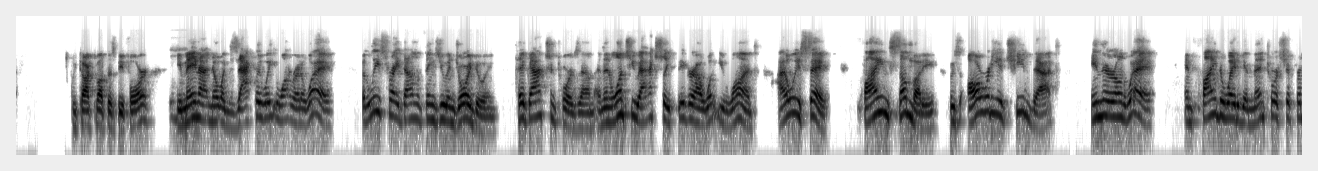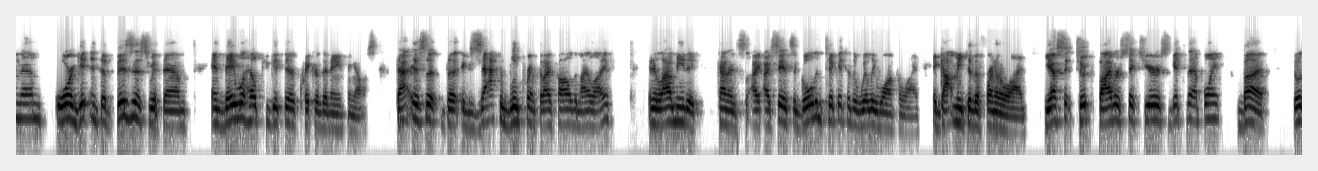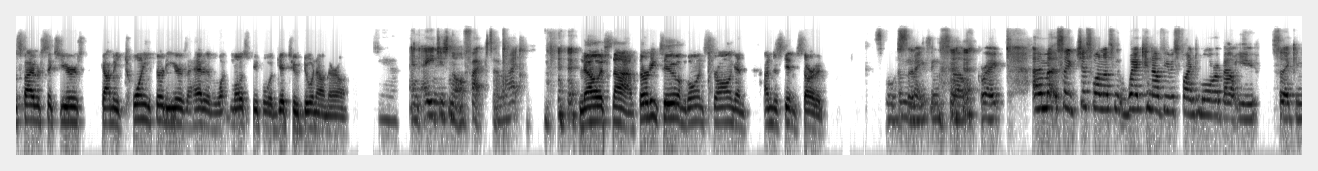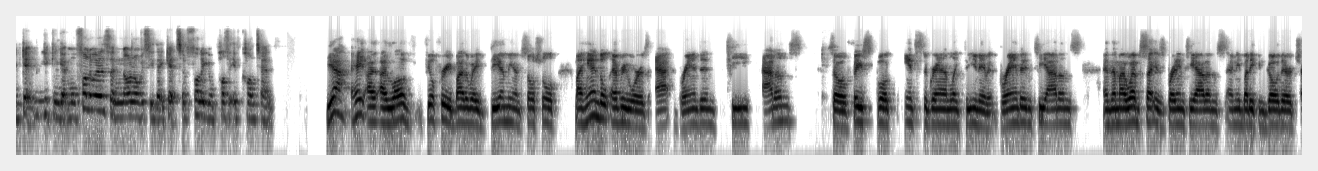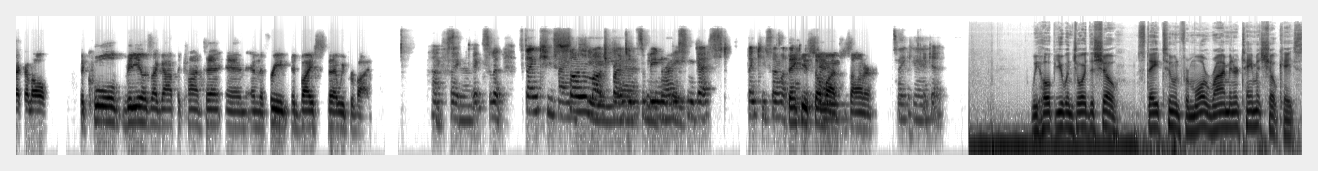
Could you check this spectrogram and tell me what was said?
We talked about this before. Mm-hmm. You may not know exactly what you want right away, but at least write down the things you enjoy doing. Take action towards them. And then once you actually figure out what you want, I always say, find somebody who's already achieved that in their own way and find a way to get mentorship from them or get into business with them and they will help you get there quicker than anything else. That is the, the exact blueprint that i followed in my life. And it allowed me to kind of I, I say it's a golden ticket to the willy wonka line. It got me to the front of the line. Yes it took five or six years to get to that point but those five or six years got me 20, 30 years ahead of what most people would get to doing on their own. Yeah. And age is not a factor, right? no, it's not. I'm 32. I'm going strong and I'm just getting started. Awesome. Amazing stuff. Great. Um, so just one last thing, where can our viewers find more about you? So they can get you can get more followers and obviously they get to follow your positive content. Yeah. Hey, I, I love feel free, by the way, DM me on social. My handle everywhere is at Brandon T. Adams. So Facebook, Instagram, LinkedIn, you name it, Brandon T. Adams. And then my website is Brandon T. Adams. Anybody can go there, check out all the cool videos I got, the content, and and the free advice that we provide. Perfect, excellent. excellent. Thank you Thank so you. much, Brandon, yeah, for being an awesome guest. Thank you so much. Thank you so much. It's an honor. Take care. Take care. We hope you enjoyed the show. Stay tuned for more Rhyme Entertainment Showcase.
